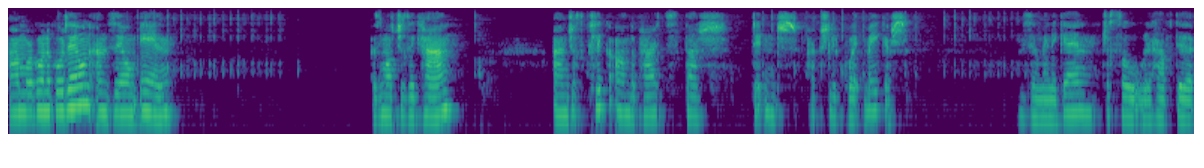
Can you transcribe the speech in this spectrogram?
And we're going to go down and zoom in as much as we can and just click on the parts that didn't actually quite make it. Zoom in again just so we'll have the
